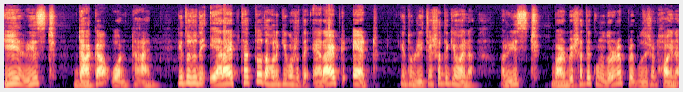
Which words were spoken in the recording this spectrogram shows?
he reached Dhaka one time কিন্তু যদি অ্যারাইভ থাকতো, তাহলে কি বসাতে? অ্যারাইভড অ্যাট কিন্তু রিচের সাথে কি হয় না? রিস্ট ভার্বের সাথে কোনো ধরনের প্রেপোজিশন হয় না।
